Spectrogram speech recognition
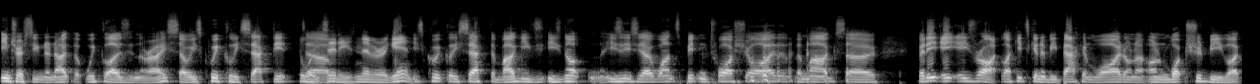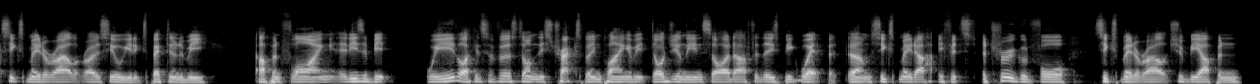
interesting to note that Wicklow's in the race, so he's quickly sacked it. Well, he Um, said he's never again. he's quickly sacked the mug. He's he's not he's, he's you know, once bitten, twice shy the, the mug. So, but he, he- he's right. Like it's going to be back and wide on a, on what should be like six meter rail at Rose Hill. You'd expect him to be up and flying. It is a bit weird. Like it's the first time this track's been playing a bit dodgy on the inside after these big wet. But um, six meter, if it's a true good four, six meter rail, it should be up and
